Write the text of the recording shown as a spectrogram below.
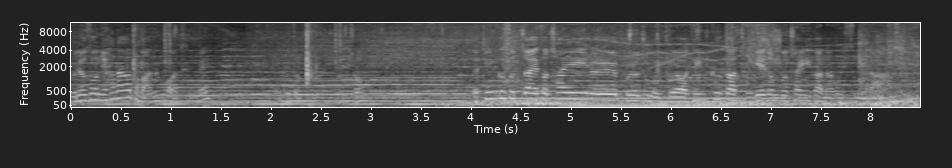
의료선이 하나가 더 많은 것 같은데? 그렇죠 네, 탱크 숫자에서 차이를 보여주고 있고요. 탱크가 두 개 정도 차이가 나고 있습니다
